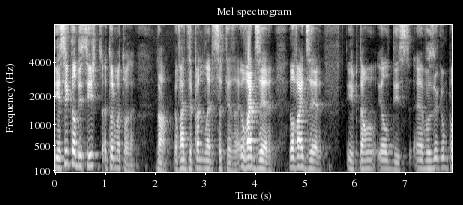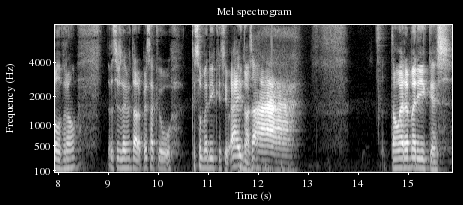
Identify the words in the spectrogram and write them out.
E assim que ele disse isto, a turma toda. Não, ele vai dizer ler de certeza. Ele vai dizer, ele vai dizer. E então ele disse: ah, Vou dizer aqui um palavrão. Vocês devem estar a pensar que eu, que eu sou maricas. E eu, ai, nós, ah! Então era maricas,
